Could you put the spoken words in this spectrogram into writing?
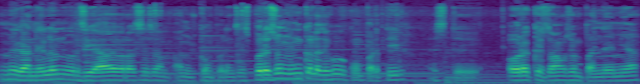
me gané la universidad gracias a, mis conferencias. Por eso nunca las dejo de compartir. Este, ahora que estábamos en pandemia,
